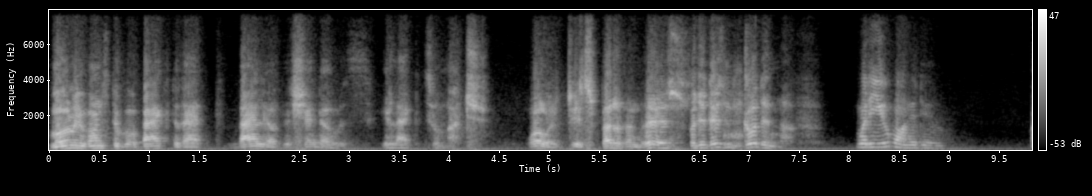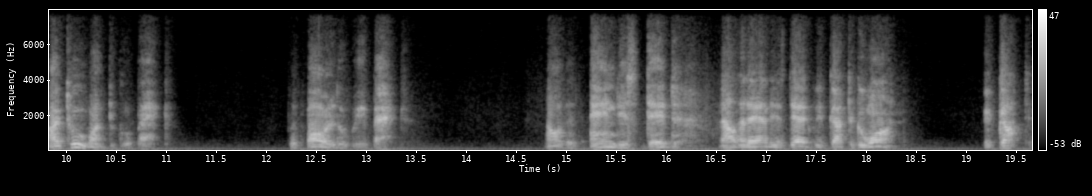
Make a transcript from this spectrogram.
Morley wants to go back to that Valley of the Shadows he liked so much. Well, it, it's better than this. But it isn't good enough. What do you want to do? I too want to go back. But all the way back. Now that Andy's dead. Now that Andy is dead, we've got to go on. We've got to,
